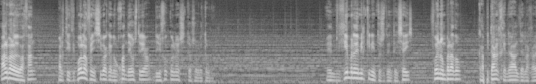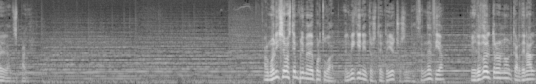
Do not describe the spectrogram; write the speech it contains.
Álvaro de Bazán participó en la ofensiva que don Juan de Austria dirigió con éxito sobre Túnez. En diciembre de 1576 fue nombrado capitán general de la galera de España. Al morir Sebastián I de Portugal en 1578 sin descendencia, heredó el trono el cardenal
